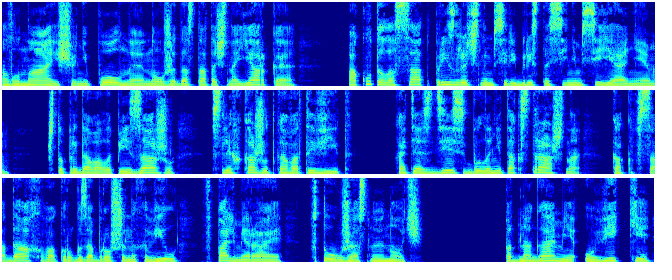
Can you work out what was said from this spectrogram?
Луна, еще не полная, но уже достаточно яркая, окутала сад призрачным серебристо-синим сиянием, что придавало пейзажу слегка жутковатый вид, хотя здесь было не так страшно, как в садах вокруг заброшенных вилл в Пальмерае в ту ужасную ночь. Под ногами у Викки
